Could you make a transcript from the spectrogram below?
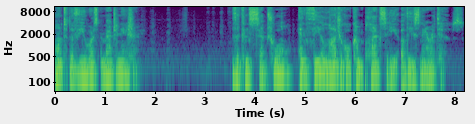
onto the viewer's imagination. The conceptual and theological complexity of these narratives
